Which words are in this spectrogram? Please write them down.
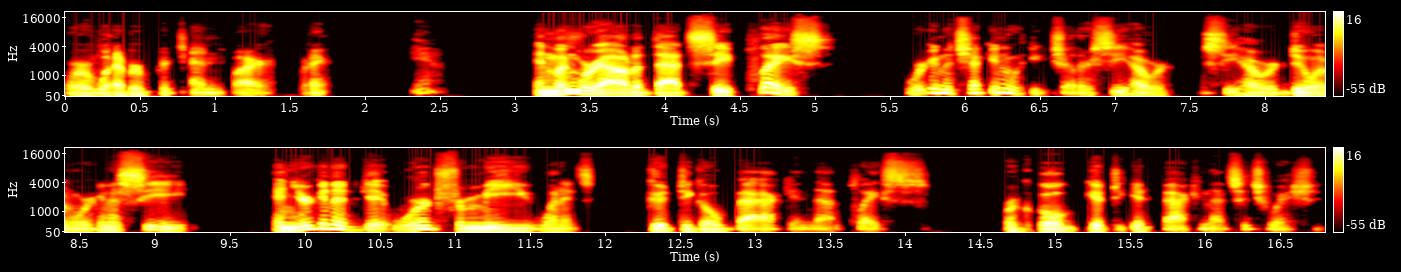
or whatever pretend fire, right? Yeah. And when we're out at that safe place, we're going to check in with each other, see how we're see how we're doing. We're going to see and you're going to get word from me when it's good to go back in that place or go get to get back in that situation.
